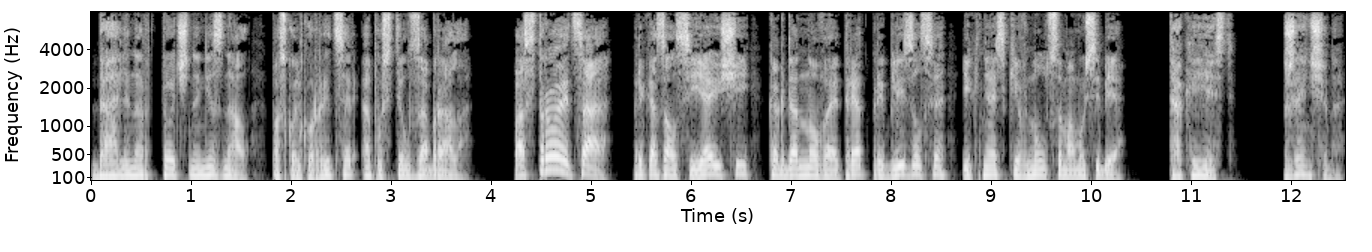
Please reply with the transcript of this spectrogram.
Далинор точно не знал, поскольку рыцарь опустил забрало. «Построиться!» — приказал Сияющий, когда новый отряд приблизился, и князь кивнул самому себе. «Так и есть. Женщина.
